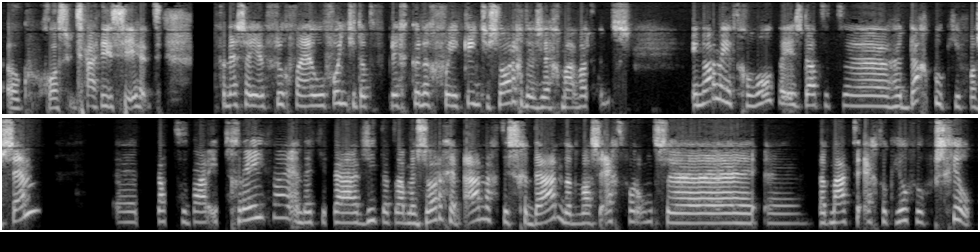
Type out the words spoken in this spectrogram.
ook gehospitaliseerd? Vanessa, je vroeg van hoe vond je dat de verpleegkundige voor je kindje zorgde, zeg maar. Wat ons enorm heeft geholpen is dat het, uh, het dagboekje van Sam, uh, dat ze daarin schreven en dat je daar ziet dat daar met zorg en aandacht is gedaan, dat was echt voor ons, dat maakte echt ook heel veel verschil.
